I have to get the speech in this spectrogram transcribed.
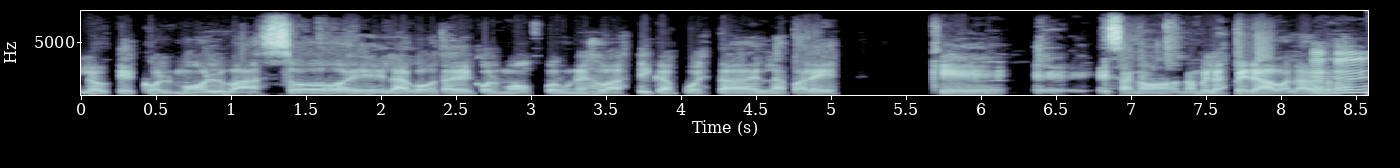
lo que colmó el vaso, eh, la gota que colmó fue una esvástica puesta en la pared, que esa no, no, me la esperaba, la verdad.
